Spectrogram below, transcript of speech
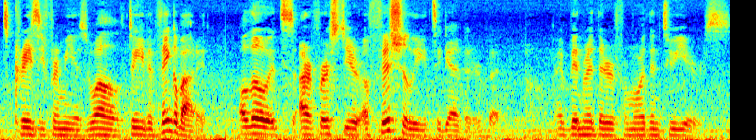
it's crazy for me as well to even think about it. Although it's our first year officially together, but I've been with her for more than two years.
